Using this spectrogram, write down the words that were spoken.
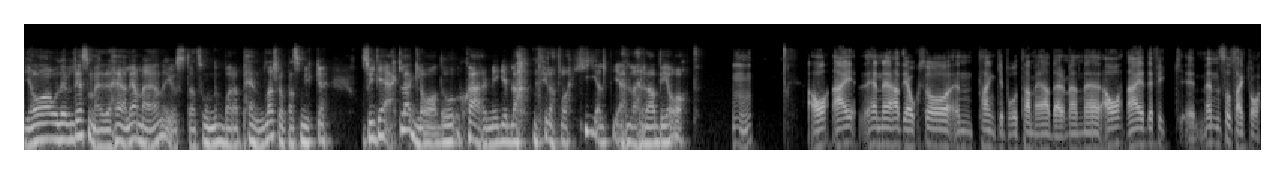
Ja, och det är väl det som är det härliga med henne just att hon bara pendlar så pass mycket. Och så jäkla glad och charmig ibland till att vara helt jävla rabiat. Mm. Ja, nej, henne hade jag också en tanke på att ta med där men eh, ja, nej, det fick, eh, men som sagt var,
